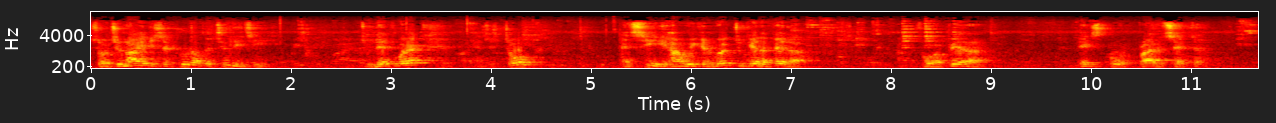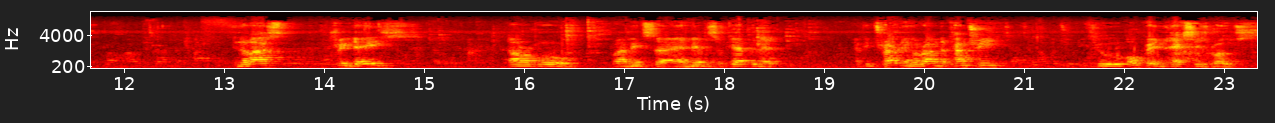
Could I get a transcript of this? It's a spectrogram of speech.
So tonight is a good opportunity to network and to talk and see how we can work together better for a better export private sector. In the last three days, Honorable Prime Minister and members of Cabinet have been traveling around the country to open access roads.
